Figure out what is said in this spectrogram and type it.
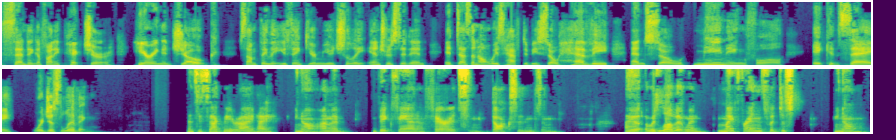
sending a funny picture, hearing a joke, something that you think you're mutually interested in. It doesn't always have to be so heavy and so meaningful. It could say, we're just living. That's exactly right. I, you know, I'm a big fan of ferrets and dachshunds and I, I would love it when my friends would just, you know,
